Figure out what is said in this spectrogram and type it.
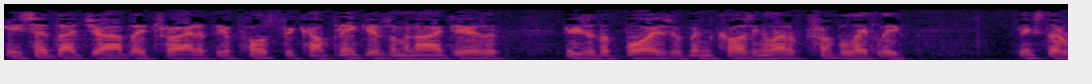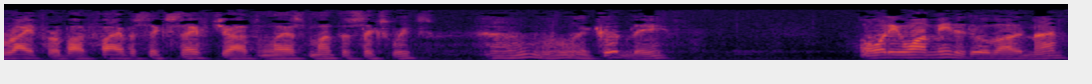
He said that job they tried at the upholstery company gives them an idea that these are the boys who've been causing a lot of trouble lately. Thinks they're right for about five or six safe jobs in the last month or six weeks. Oh, well, it could be. Well, what do you want me to do about it, man?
